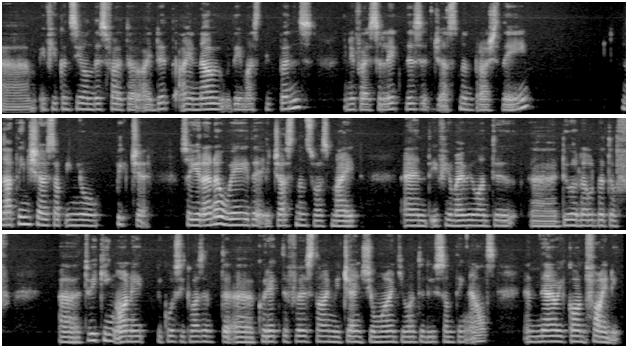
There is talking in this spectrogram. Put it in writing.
Um, if you can see on this photo, I did, I know there must be pins. And if I select this adjustment brush there, nothing shows up in your picture so you don't know where the adjustments was made. And if you maybe want to uh, do a little bit of uh, tweaking on it because it wasn't uh, correct the first time you changed your mind you want to do something else and now you can't find it.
